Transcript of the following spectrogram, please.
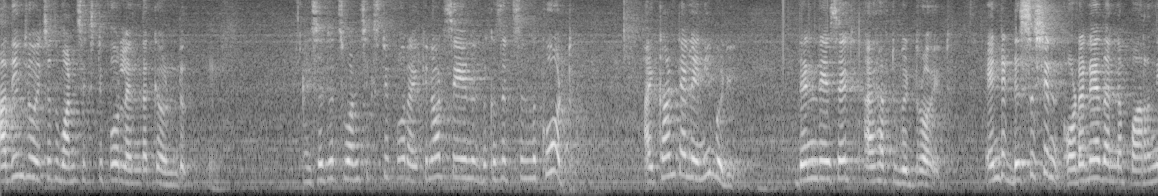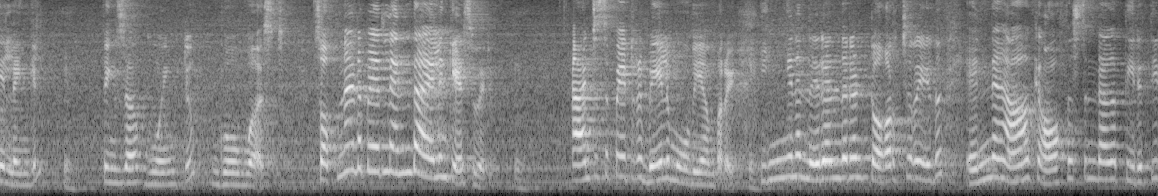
ആദ്യം ചോദിച്ചത് വൺ സിക്സ്റ്റി ഫോറിൽ എന്തൊക്കെ ഉണ്ട്? I I it's it's 164. I cannot say it because it's in the court I can't tell anybody then they said I have to withdraw it എന്റെ ഡിസിഷൻ ഉടനെ തന്നെ പറഞ്ഞില്ലെങ്കിൽ things are going to go waste സ്വപ്നയുടെ പേരിൽ എന്തായാലും കേസ് വരും. ആന്റിസിപ്പേറ്ററി ബെയിൽ മൂവ് ചെയ്യാൻ പറയും. ഇങ്ങനെ നിരന്തരം ടോർച്ചർ ചെയ്ത് എന്നെ ആ ഓഫീസിന്റെ അകത്ത് ഇരുത്തി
